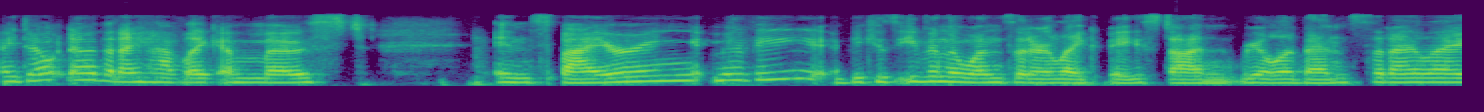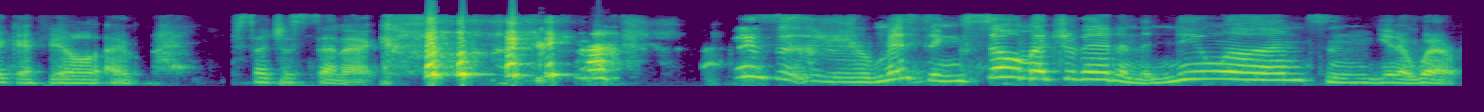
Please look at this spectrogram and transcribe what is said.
I don't know that I have like a most inspiring movie because even the ones that are like based on real events that I like, I feel I'm, such a cynic. this is, you're missing so much of it and the nuance and you know whatever.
